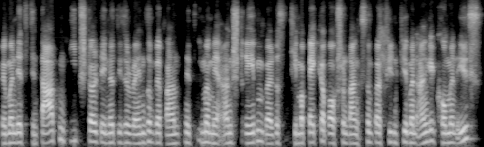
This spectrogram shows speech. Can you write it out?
wenn man jetzt den Datendiebstahl, den ja diese Ransomware-Banden jetzt immer mehr anstreben, weil das Thema Backup auch schon langsam bei vielen Firmen angekommen ist,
